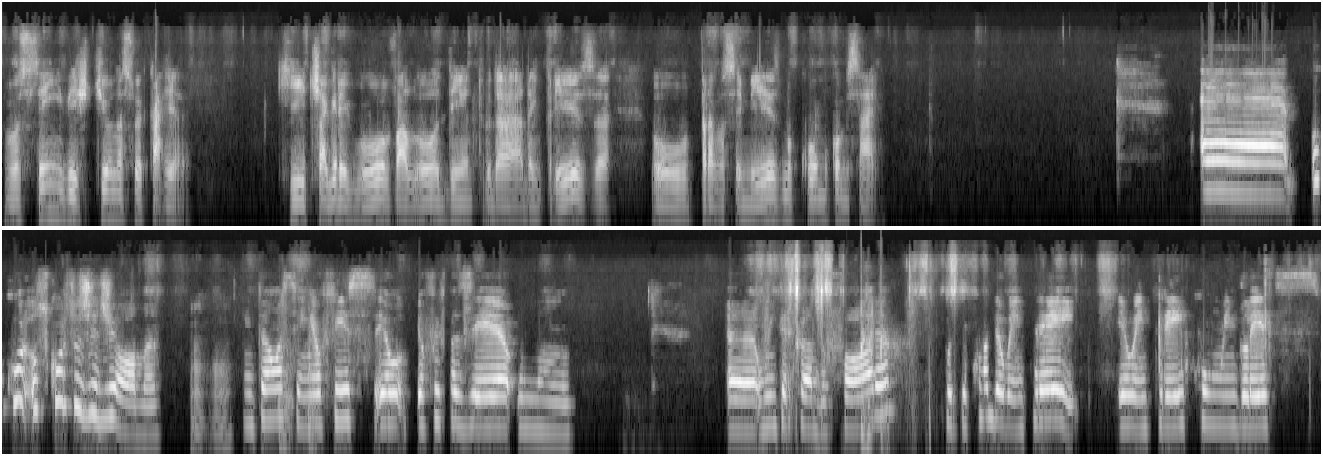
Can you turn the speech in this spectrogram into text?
você investiu na sua carreira? Que te agregou valor dentro da, da empresa ou para você mesmo como comissário? É, o, os cursos de idioma. Uhum. Então, assim, eu fiz, eu, eu fui fazer um, uh, um intercâmbio fora, porque quando eu entrei, eu entrei com inglês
